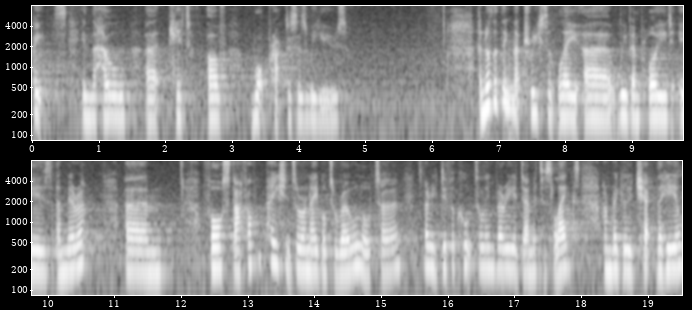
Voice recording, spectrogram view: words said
fits in the whole uh, kit of what practices we use. Another thing that's recently uh, we've employed is a mirror um, for staff. Often patients are unable to roll or turn. It's very difficult to limb very edematous legs and regularly check the heel.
